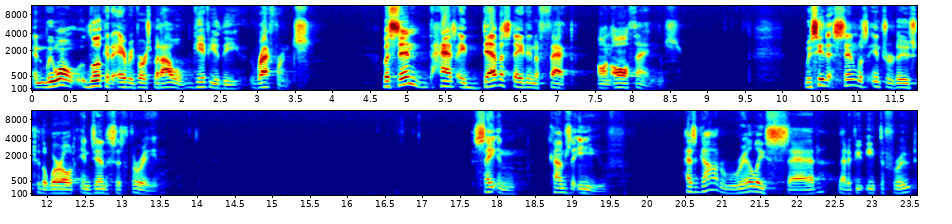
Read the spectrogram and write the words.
and we won't look at every verse, but I will give you the reference. But sin has a devastating effect on all things. We see that sin was introduced to the world in Genesis 3. Satan comes to Eve. Has God really said that if you eat the fruit?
